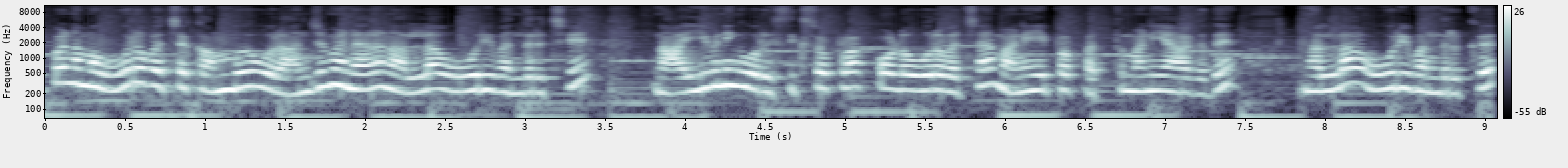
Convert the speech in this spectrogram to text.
இப்போ நம்ம ஊற வச்ச கம்பு ஒரு அஞ்சு மணி நேரம் நல்லா ஊறி வந்துருச்சு. நான் ஈவினிங் ஒரு சிக்ஸ் ஓ கிளாக் போல் ஊற வச்சேன். மணி இப்போ பத்து மணி ஆகுது. நல்லா ஊறி வந்திருக்கு.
